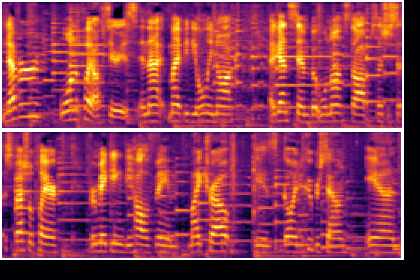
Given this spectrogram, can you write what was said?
never won a playoff series, and that might be the only knock against him, but will not stop such a special player for making the Hall of Fame. Mike Trout is going to Cooperstown, and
